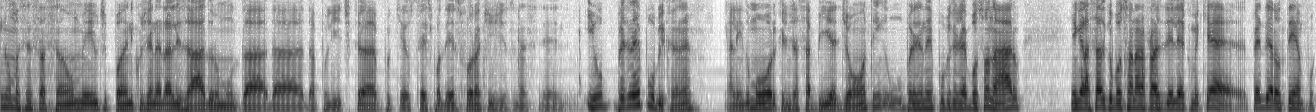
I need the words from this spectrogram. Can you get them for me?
Numa sensação meio de pânico generalizado no mundo da, da, da, política, porque os três poderes foram atingidos. Né? E o presidente da República, né? além do Moro, que a gente já sabia de ontem, o presidente da República já é Bolsonaro. E é engraçado que o Bolsonaro, a frase dele é como é que é? Perderam tempo.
